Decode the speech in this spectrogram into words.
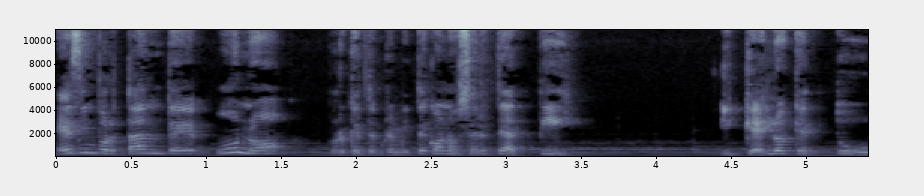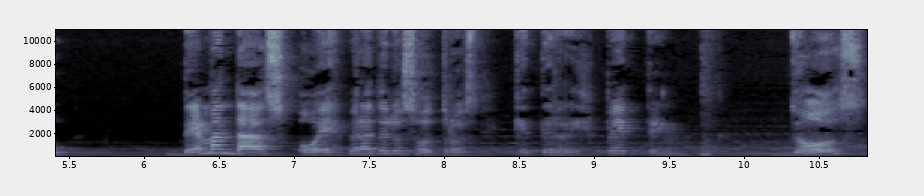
Es importante, uno, porque te permite conocerte a ti y qué es lo que tú demandas o esperas de los otros que te respeten. Dos,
